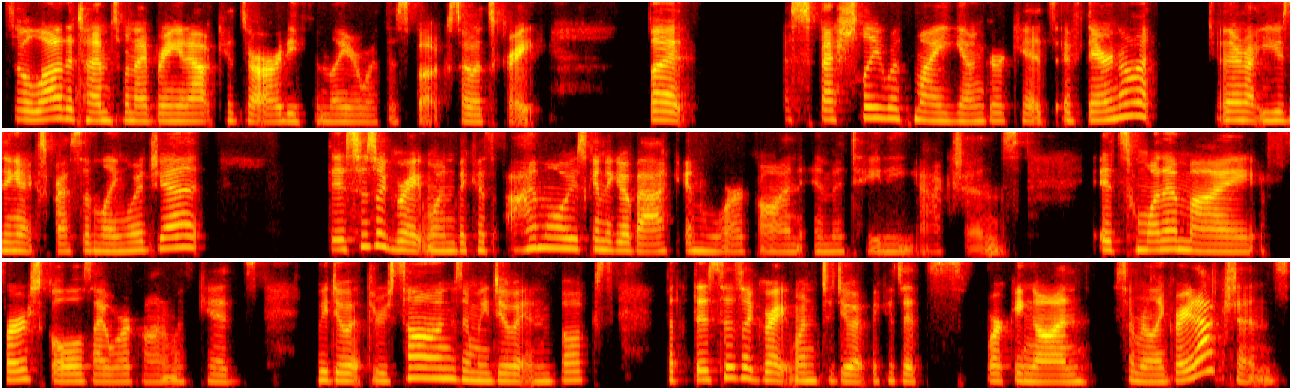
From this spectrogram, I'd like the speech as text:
So a lot of the times when I bring it out, kids are already familiar with this book. So it's great. But especially with my younger kids, if they're not they're not using expressive language yet, this is a great one because I'm always going to go back and work on imitating actions. It's one of my first goals I work on with kids. We do it through songs and we do it in books, but this is a great one to do it because it's working on some really great actions.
